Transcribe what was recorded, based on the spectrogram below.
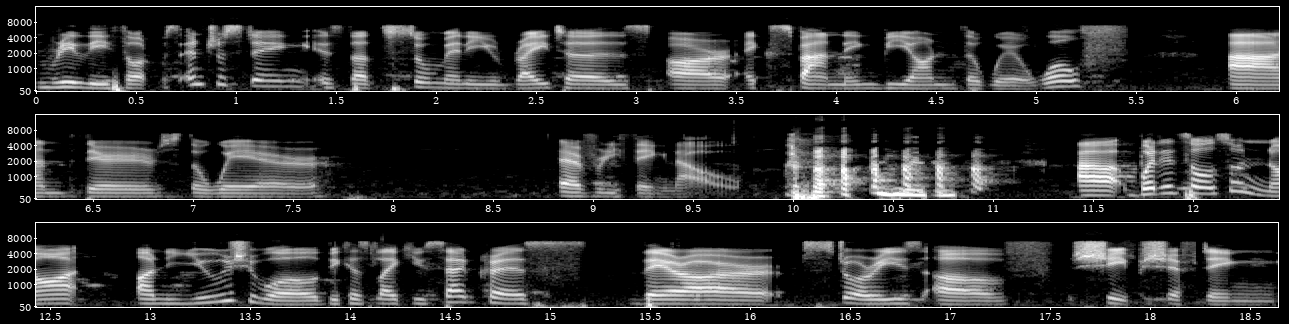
really thought was interesting is that so many writers are expanding beyond the werewolf and there's the where everything now. Uh, but it's also not unusual because, like you said, Chris, there are stories of shape shifting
